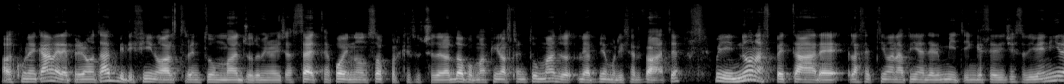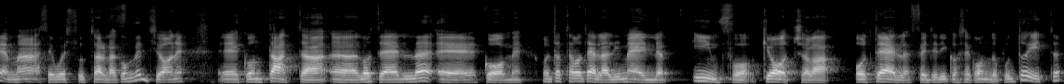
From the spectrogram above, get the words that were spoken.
alcune camere prenotabili fino al 31 maggio 2017, poi non so perché succederà dopo, ma fino al 31 maggio le abbiamo riservate, quindi non aspettare la settimana prima del meeting se hai deciso di venire, ma se vuoi sfruttare la convenzione eh, contatta eh, l'hotel eh, come? Contatta l'hotel all'email info chiocciola hotelfedericosecondo.it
